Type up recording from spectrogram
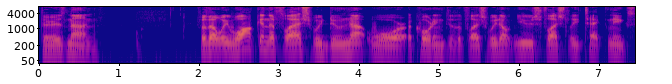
There is none. For though we walk in the flesh, we do not war according to the flesh. We don't use fleshly techniques.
